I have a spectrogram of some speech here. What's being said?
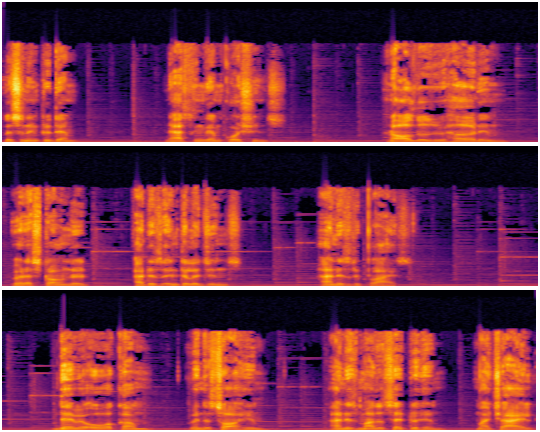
listening to them. and asking them questions. And all those who heard him were astounded at his intelligence and his replies. They were overcome when they saw him, and his mother said to him, My child,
